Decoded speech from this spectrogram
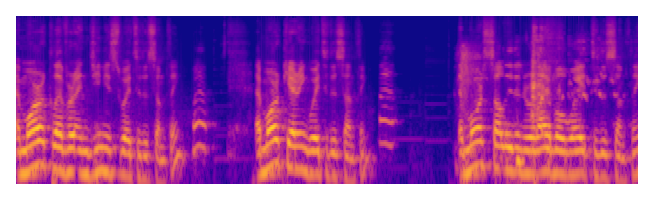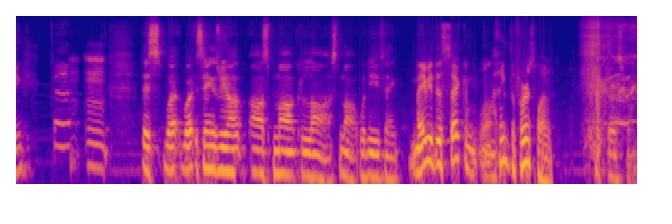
a more clever and genius way to do something. Well, a more caring way to do something, eh. a more solid and reliable way to do something. Eh. This what, what seeing as we asked Mark last. Mark, what do you think? Maybe the second one. I think the first one. The first one.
